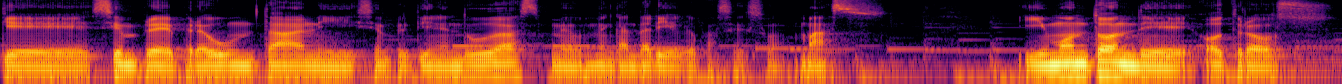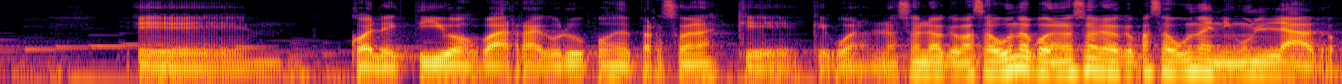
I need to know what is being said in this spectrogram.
que siempre preguntan y siempre tienen dudas, me, encantaría que pase eso, más. Y un montón de otros eh, colectivos barra grupos de personas que, bueno, no son lo que más abunda porque no son lo que más abunda en ningún lado.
